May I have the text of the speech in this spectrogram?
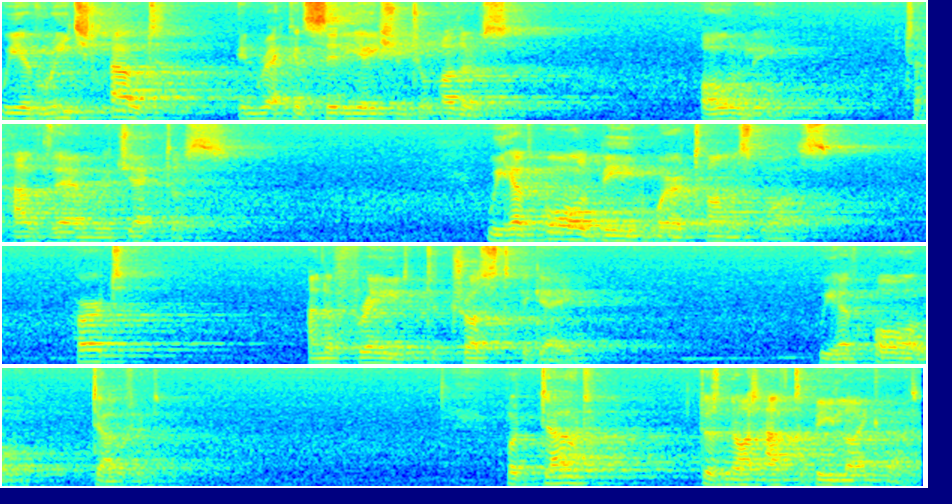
We have reached out in reconciliation to others only to have them reject us. We have all been where Thomas was, hurt and afraid to trust again. We have all doubted. But doubt does not have to be like that.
